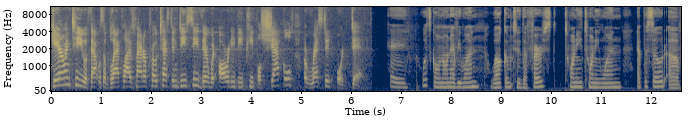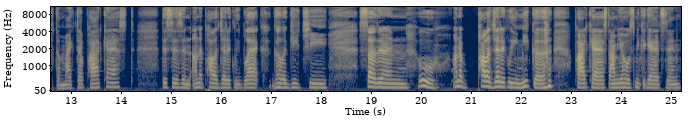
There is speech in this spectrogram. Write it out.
Guarantee you, if that was a Black Lives Matter protest in D.C., there would already be people shackled, arrested, or dead. Hey, what's going on, everyone? Welcome to the first 2021 episode of the Mic'd Up Podcast. This is an unapologetically black, Gullah Geechee, Southern, ooh, unapologetically Mika podcast. I'm your host, Mika Gadsden,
